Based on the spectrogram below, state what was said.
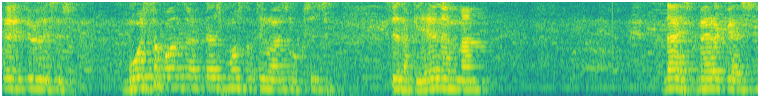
erityylisissä muistokonserteissa, muistotilaisuuksissa sitäkin enemmän. Näissä merkeissä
